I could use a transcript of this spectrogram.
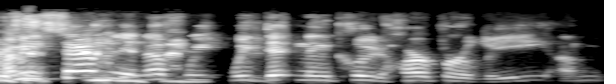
I mean, sadly enough, we, we didn't include Harper Lee on,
